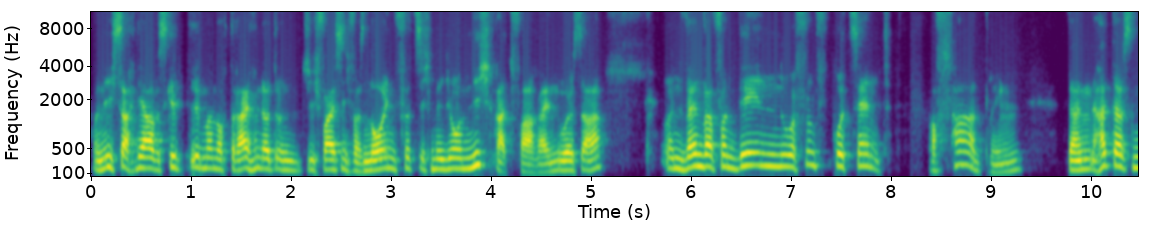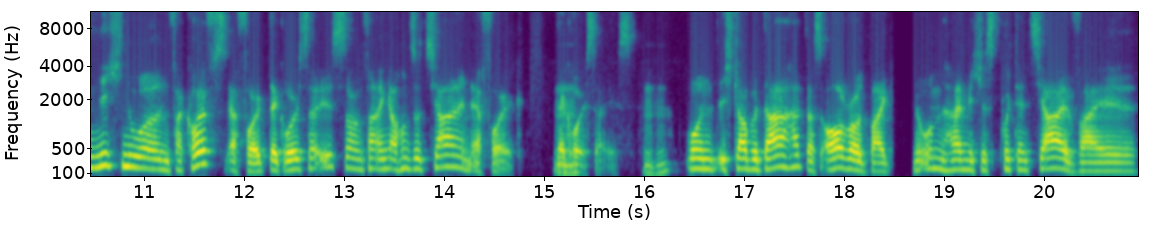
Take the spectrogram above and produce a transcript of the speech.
Und ich sage, ja, aber es gibt immer noch 300 und ich weiß nicht was, 49 Millionen Nicht-Radfahrer in den USA. Und wenn wir von denen nur 5% aufs Fahrrad bringen, dann hat das nicht nur einen Verkaufserfolg, der größer ist, sondern vor allem auch einen sozialen Erfolg, der mhm. größer ist. Mhm. Und ich glaube, da hat das Allroad-Bike ein unheimliches Potenzial, weil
